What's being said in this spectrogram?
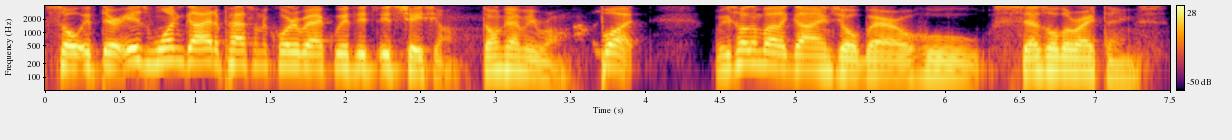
so if there is one guy to pass on a quarterback with, it's, it's Chase Young. Don't get me wrong. But when you're talking about a guy in Joe Burrow who says all the right things,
